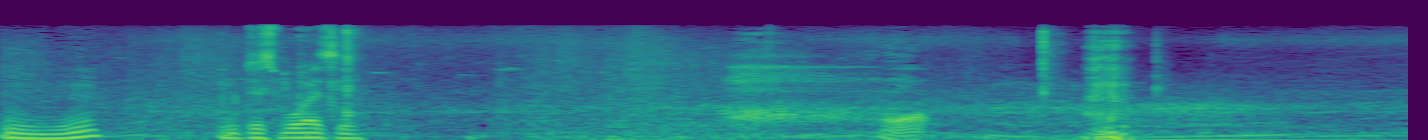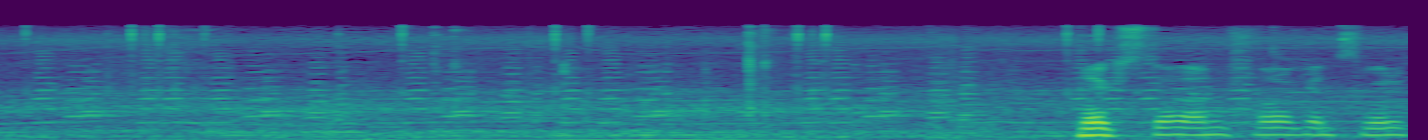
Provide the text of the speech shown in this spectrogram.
Mhm. Und das weiß ich. Ja. Nächste Anfrage in 12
